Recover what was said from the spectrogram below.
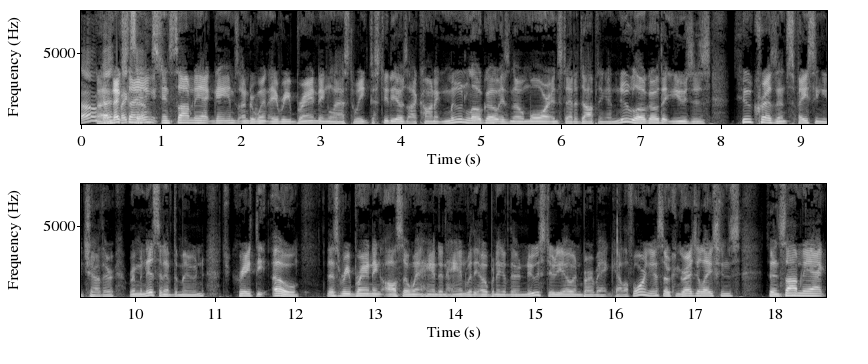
Oh, okay. Uh, next Makes thing, sense. Insomniac Games underwent a rebranding last week. The studio's iconic moon logo is no more, instead adopting a new logo that uses two crescents facing each other, reminiscent of the moon, to create the O. This rebranding also went hand in hand with the opening of their new studio in Burbank, California. So congratulations to Insomniac.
